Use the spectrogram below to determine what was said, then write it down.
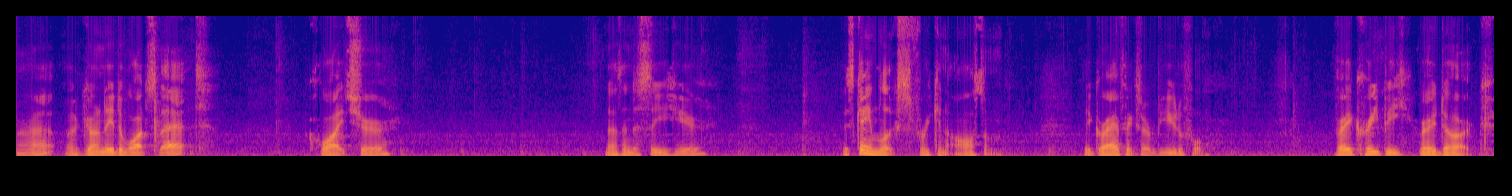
Alright, we're going to need to watch that. Quite sure. Nothing to see here. This game looks freaking awesome. The graphics are beautiful. Very creepy, very dark.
